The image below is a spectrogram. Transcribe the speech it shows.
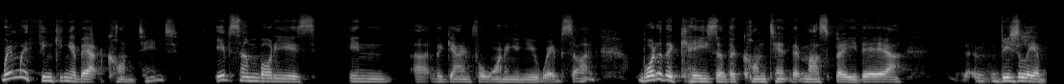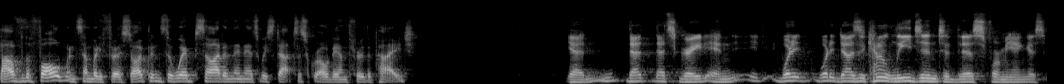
when we're thinking about content, if somebody is in uh, the game for wanting a new website, what are the keys of the content that must be there? Visually above the fold when somebody first opens the website and then as we start to scroll down through the page. Yeah that that's great. And it, what it what it does it kind of leads into this for me angus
